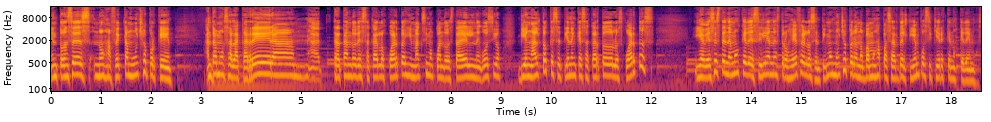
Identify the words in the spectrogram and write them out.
Entonces nos afecta mucho porque andamos a la carrera, tratando de sacar los cuartos y máximo cuando está el negocio bien alto que se tienen que sacar todos los cuartos. Y a veces tenemos que decirle a nuestro jefe, lo sentimos mucho, pero nos vamos a pasar del tiempo si quieres que nos quedemos.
